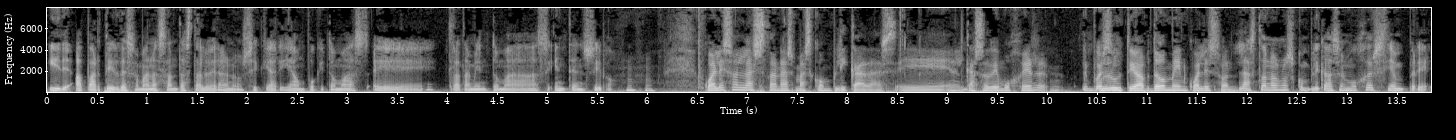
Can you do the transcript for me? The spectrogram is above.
y de- a partir de Semana Santa hasta el verano sí que haría un poquito más eh, tratamiento más intensivo. ¿Cuáles son las zonas más complicadas? Eh, en el caso de mujer, Pues- glúteo, abdomen, ¿cuáles son? Las zonas más complicadas en mujer siempre,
